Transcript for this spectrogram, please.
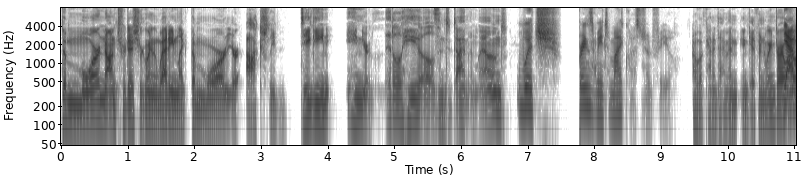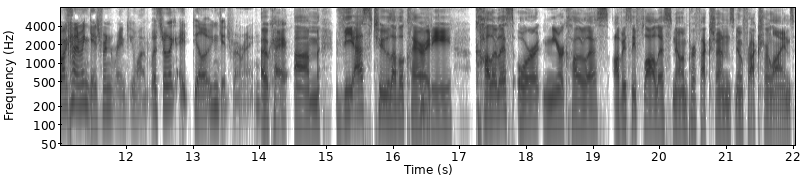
the more non-traditional you're going to the wedding, like the more you're actually digging in your little heels into diamond land. Which brings me to my question for you. Oh, what kind of diamond engagement ring do I yeah, want? Yeah, what kind of engagement ring do you want? What's your like ideal engagement ring? Okay. Um, VS2 level clarity, colorless or near colorless, obviously flawless, no imperfections, no fracture lines.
